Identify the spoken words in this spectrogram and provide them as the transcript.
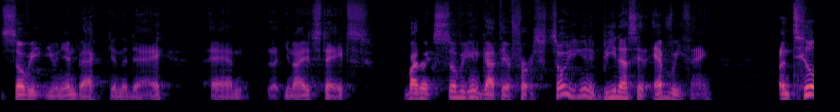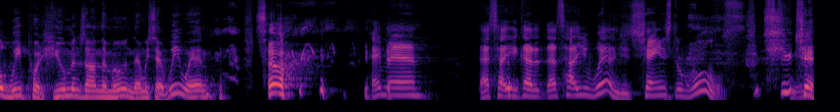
Soviet Union back in the day, and the United States. By the way, Soviet Union got there first. Soviet Union beat us at everything until we put humans on the moon. Then we said we win. so hey man, that's how you got. That's how you win. You change the rules. cha-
